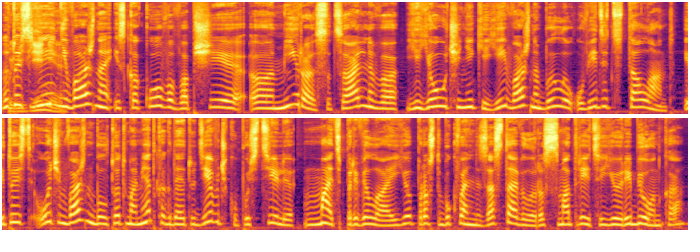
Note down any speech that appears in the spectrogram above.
Ну, то есть ей поведение. не важно, из какого вообще э, мира социального ее ученики. Ей важно было увидеть талант. И то есть очень важен был тот момент, когда эту девочку пустили, мать привела ее, просто буквально заставила рассмотреть ее ребенка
